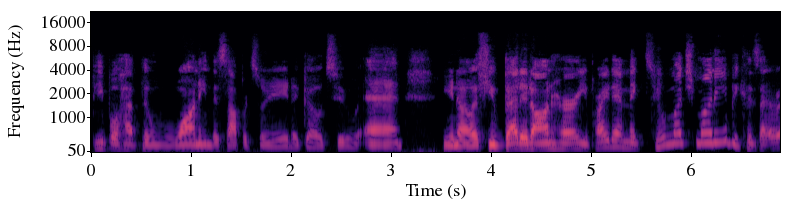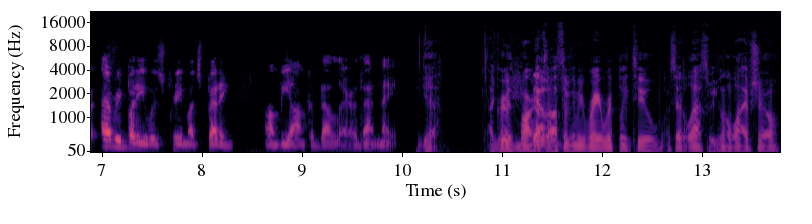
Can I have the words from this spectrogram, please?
people have been wanting this opportunity to go to. And, you know, if you betted on her, you probably didn't make too much money because everybody was pretty much betting on Bianca Belair that night. Yeah. I agree with Mark. Yeah. I thought it was going to be Rhea Ripley too. I said it last week on the live show.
